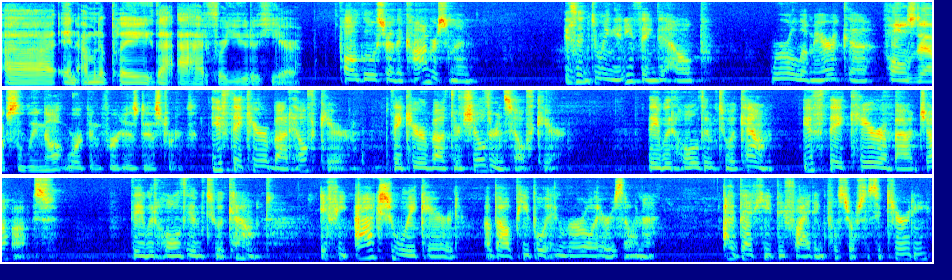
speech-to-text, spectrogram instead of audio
Uh, and I'm going to play that ad for you to hear. Paul Gosar, the congressman, isn't doing anything to help rural America. Paul's absolutely not working for his district. If they care about health care, they care about their children's health care, they would hold him to account. If they care about jobs, they would hold him to account if he actually cared about people in rural Arizona, I bet he'd be fighting for Social Security,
